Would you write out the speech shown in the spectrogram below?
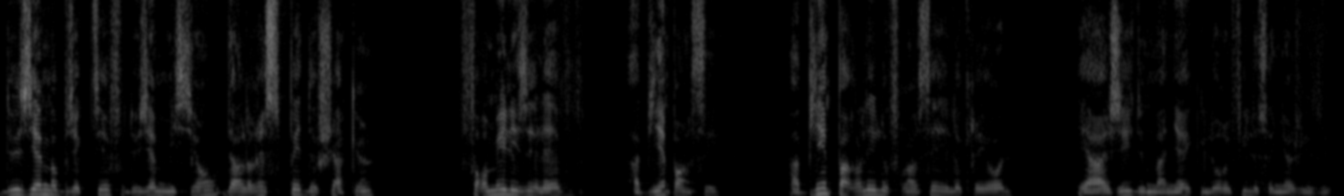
Deuxième objectif, deuxième mission, dans le respect de chacun, former les élèves à bien penser, à bien parler le français et le créole et à agir d'une manière qui glorifie le Seigneur Jésus.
